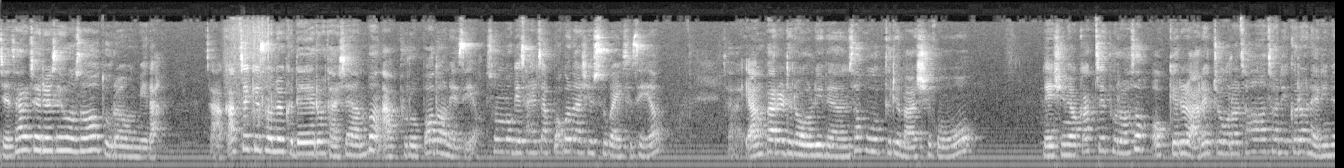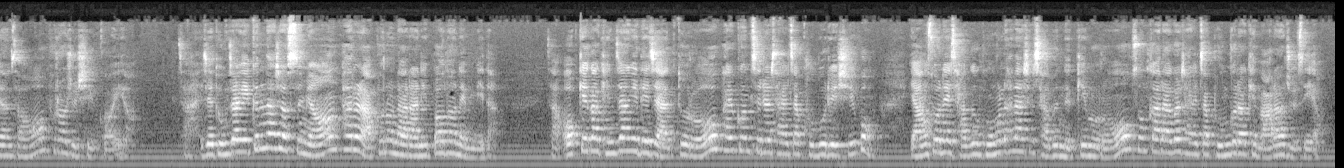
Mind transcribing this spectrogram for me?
이제 상체를 세워서 돌아옵니다. 자, 깍지 낀 손을 그대로 다시 한번 앞으로 뻗어내세요. 손목이 살짝 뻐근하실 수가 있으세요. 자, 양팔을 들어 올리면서 호흡 들이마시고 내쉬며 깍지 풀어서 어깨를 아래쪽으로 천천히 끌어내리면서 풀어주실 거예요. 자, 이제 동작이 끝나셨으면 팔을 앞으로 나란히 뻗어냅니다. 자, 어깨가 긴장이 되지 않도록 팔꿈치를 살짝 구부리시고 양손에 작은 공을 하나씩 잡은 느낌으로 손가락을 살짝 동그랗게 말아주세요.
